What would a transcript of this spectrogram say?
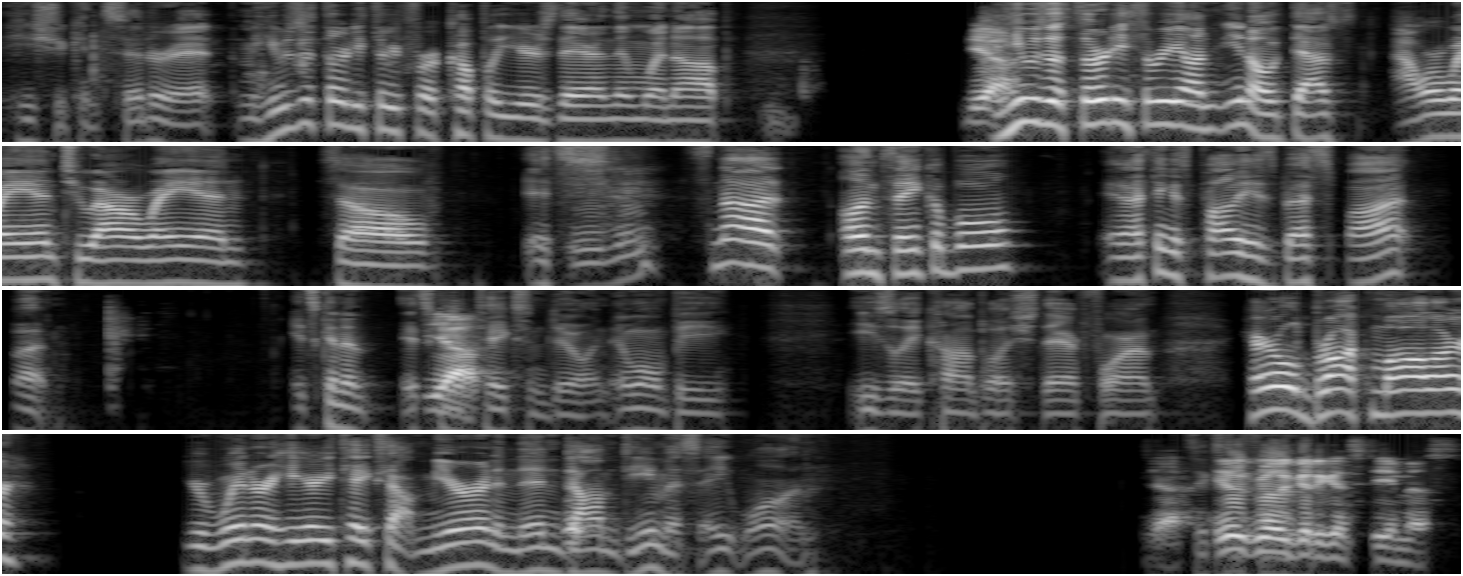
he should consider it. I mean, he was a 33 for a couple years there and then went up. Yeah. And he was a 33 on, you know, that's hour way in, 2 hour way in. So, it's Mhm. it's not unthinkable, and I think it's probably his best spot. But it's gonna it's Yeah. gonna take some doing. It won't be easily accomplished there for him. Harold Brock Mauller, your winner here. He takes out Murin and then Dom Demas eight one. yeah. He was really good against Demas.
